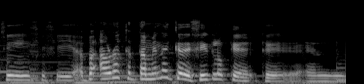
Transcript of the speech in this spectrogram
Sí, sí, sí. Ahora que también hay que decir lo que, que el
